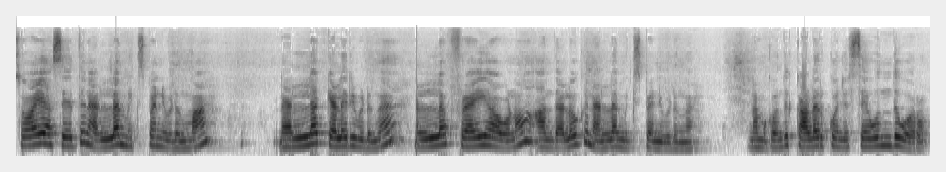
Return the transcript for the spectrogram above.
சோயா சேர்த்து நல்லா மிக்ஸ் பண்ணி விடுங்கம்மா. நல்லா கிளறி விடுங்க. நல்லா ஃப்ரை ஆகணும். அந்த அளவுக்கு நல்லா மிக்ஸ் பண்ணி விடுங்க. நமக்கு வந்து கலர் கொஞ்சம் செவந்து வரும்.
